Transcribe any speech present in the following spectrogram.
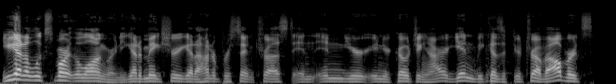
You got to look smart in the long run. You got to make sure you got 100% trust in in your in your coaching hire again because if you're Trev Alberts,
